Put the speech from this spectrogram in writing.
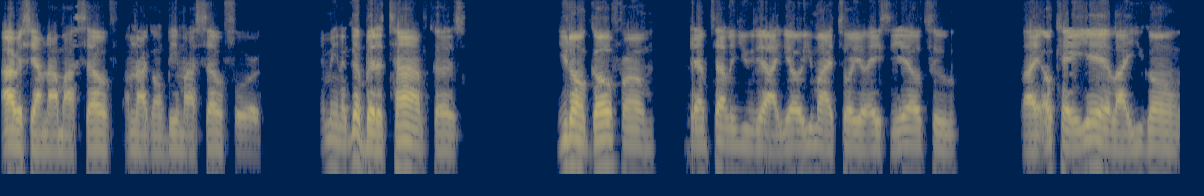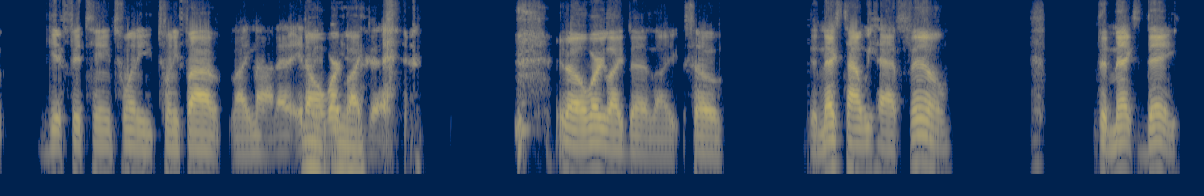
Obviously, I'm not myself. I'm not gonna be myself for, I mean, a good bit of time because you don't go from them telling you like, yo, you might tore your ACL to, like, okay, yeah, like you gonna get 15, 20, 25. Like, nah, that it don't work yeah. like that. it don't work like that. Like, so the next time we have film, the next day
